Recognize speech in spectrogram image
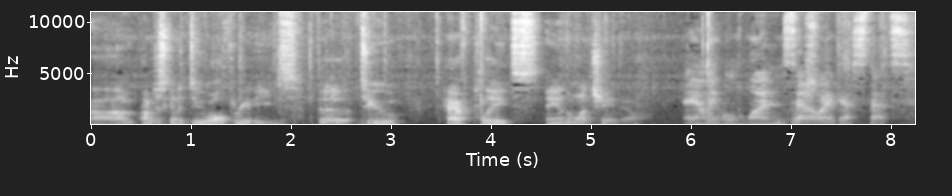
Um, I'm just going to do all three of these. The two half plates and the one chainmail. I only hold one, so I guess that's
